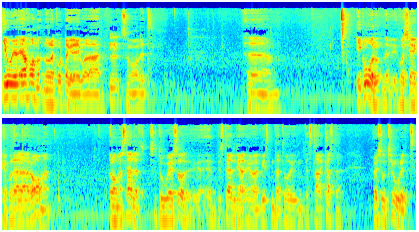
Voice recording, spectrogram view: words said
Jo, jag, jag har no- några korta grejer bara här, Mm. som vanligt. Ehm, igår när vi var käkade på det här ramen, ramenstället, så tog jag så, eh, beställde jag, jag visste inte att det var det starkaste. Det var så otroligt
